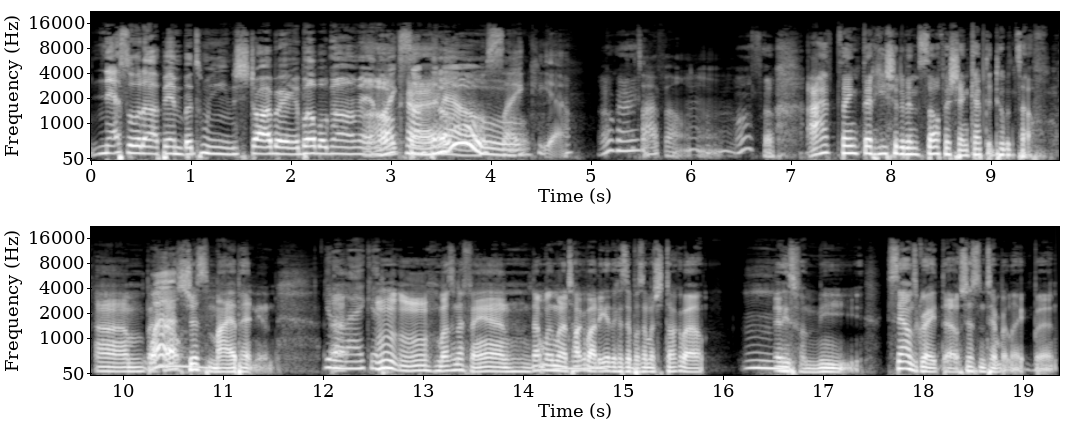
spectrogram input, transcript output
nestled up in between strawberry bubblegum and like Okay. something else. Ooh. Like, yeah. Okay. That's how I felt. Mm. Also, I think that he should have been selfish and kept it to himself. Um, but Well. that's just my opinion. You don't like it? Mm-mm, wasn't a fan. Don't really want to talk about it either because there wasn't much to talk about. Mm. At least for me. Sounds great though. It's Justin Timberlake, but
